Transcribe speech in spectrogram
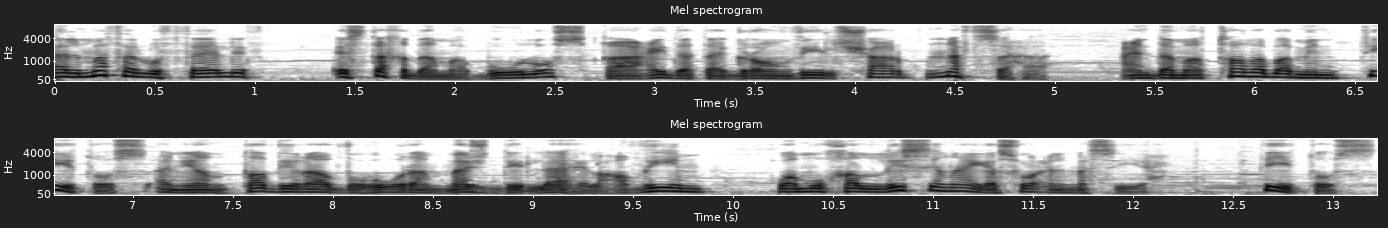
المثل الثالث استخدم بولس قاعدة جرونفيل شارب نفسها عندما طلب من تيتوس أن ينتظر ظهور مجد الله العظيم ومخلصنا يسوع المسيح. تيتوس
